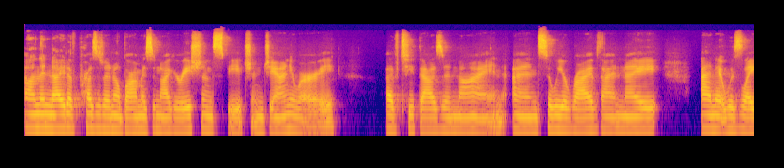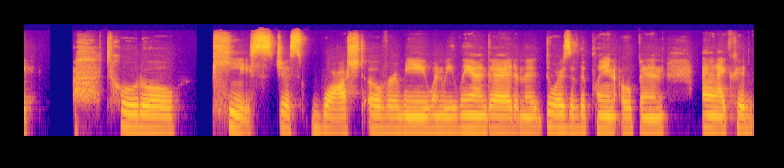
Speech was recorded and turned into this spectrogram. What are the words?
on the night of President Obama's inauguration speech in January of 2009. And so we arrived that night, and it was like uh, total peace just washed over me when we landed and the doors of the plane open and I could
